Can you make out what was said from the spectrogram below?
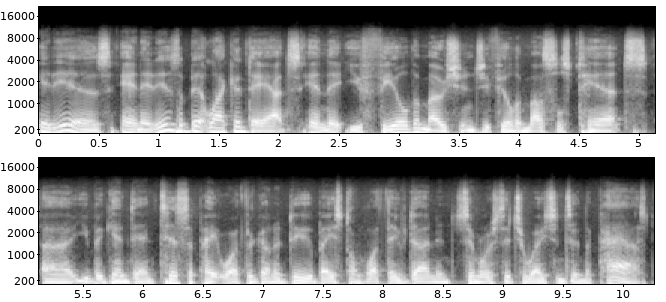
It is, and it is a bit like a dance in that you feel the motions, you feel the muscles tense, uh, you begin to anticipate what they're going to do based on what they've done in similar situations in the past.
